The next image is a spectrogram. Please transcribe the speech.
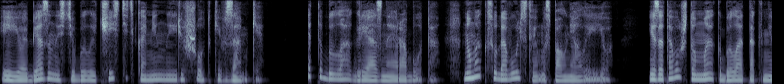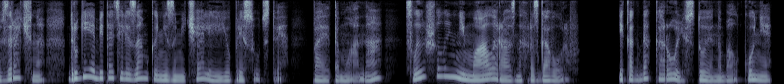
и ее обязанностью было чистить каминные решетки в замке. Это была грязная работа, но Мэг с удовольствием исполняла ее. Из-за того, что Мэг была так невзрачна, другие обитатели замка не замечали ее присутствия, поэтому она слышала немало разных разговоров. И когда король, стоя на балконе,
